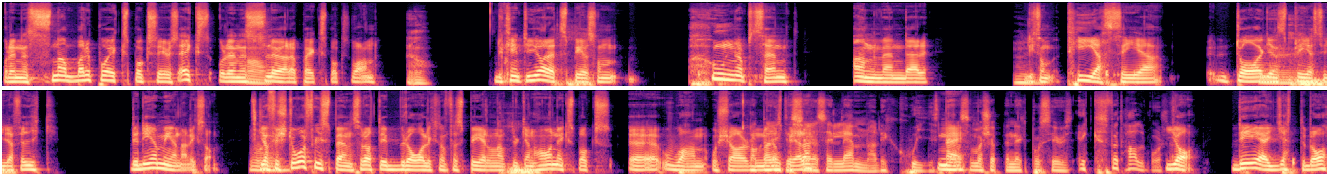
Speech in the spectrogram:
och den är snabbare på Xbox Series X och den är Ja. slöare på Xbox One. Ja. Du kan inte göra ett spel som 100% använder Mm. liksom PC, dagens. PC-grafik. Det är det jag menar liksom. Mm. Jag förstår Phil Spencer att det är bra liksom för spelarna att du kan ha en Xbox eh, One och köra Att de man nya inte spelen. känner sig lämnad i skiten Nej. som har köpt en Xbox Series X för ett halvår sedan. Ja, det är jättebra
